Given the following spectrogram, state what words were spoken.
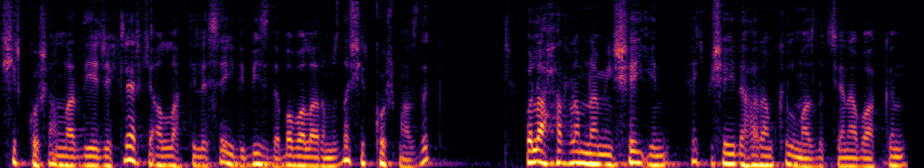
Şirk koşanlar diyecekler ki Allah dileseydi biz de babalarımız da şirk koşmazdık. وَلَا حَرَّمْنَا مِنْ şeyin Hiçbir şeyi de haram kılmazdık Cenab-ı Hakk'ın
